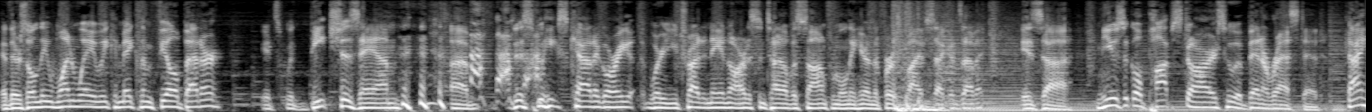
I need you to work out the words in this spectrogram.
If there's only one way we can make them feel better, it's with Beat Shazam. um, this week's category, where you try to name the artist and title of a song from only hearing the first five seconds of it, is uh, musical pop stars who have been arrested. Okay?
